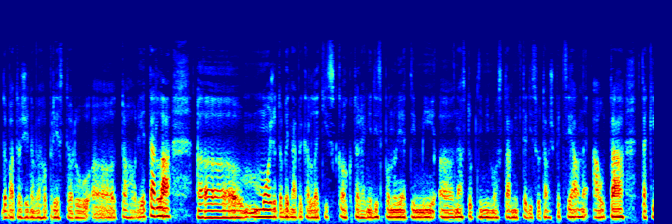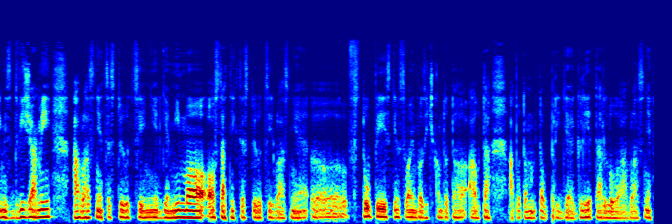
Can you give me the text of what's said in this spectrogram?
do batožinového priestoru uh, toho lietadla. Uh, môže to byť napríklad letisko, ktoré nedisponuje tými nástupnými mostami, vtedy sú tam špeciálne autá s takými zdvižami a vlastne cestujúci niekde mimo ostatných cestujúcich vlastne vstúpi s tým svojim vozičkom do toho auta a potom to príde k lietadlu a vlastne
